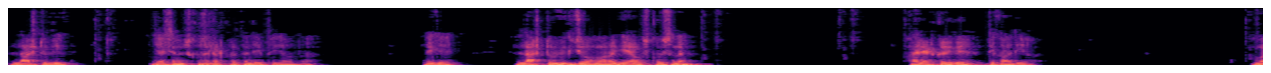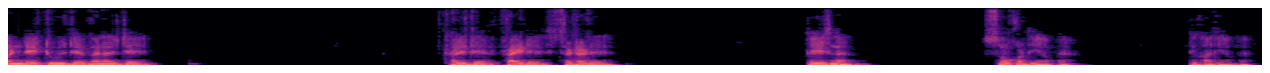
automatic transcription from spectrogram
लास्ट वीक जैसे हम इसको सेलेक्ट करते हैं, देखते क्या होता है देखिए लास्ट वीक जो हमारा गया, उसको इसने हाईलाइट करके दिखा दिया। Monday Tuesday Wednesday Thursday Friday Saturday तो इसने शो कर दिया यहाँ पे, दिखा दिया यहाँ पे।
